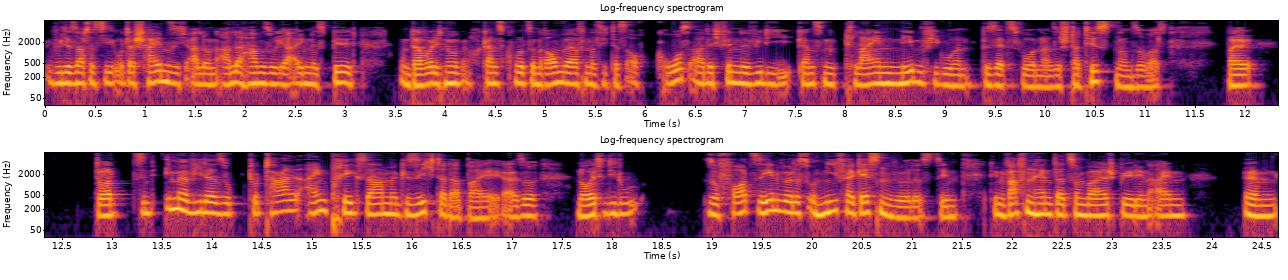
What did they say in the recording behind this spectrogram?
wie du sagtest, die unterscheiden sich alle und alle haben so ihr eigenes Bild. Und da wollte ich nur noch ganz kurz in den Raum werfen, dass ich das auch großartig finde, wie die ganzen kleinen Nebenfiguren besetzt wurden, also Statisten und sowas. Weil dort sind immer wieder so total einprägsame Gesichter dabei. Also Leute, die du sofort sehen würdest und nie vergessen würdest. Den, den Waffenhändler zum Beispiel, den einen ähm,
